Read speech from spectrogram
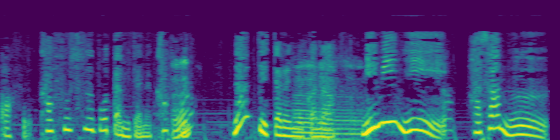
カフ。カフスボタンみたいなカフん？なんて言ったらいいのかな？うん耳に挟む、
